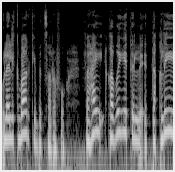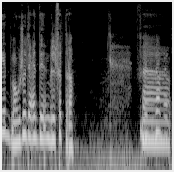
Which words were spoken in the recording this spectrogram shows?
وللكبار كيف بتصرفوا. فهي قضية ال- التقليد موجودة عندهم بالفطرة. ف... بالضبط.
